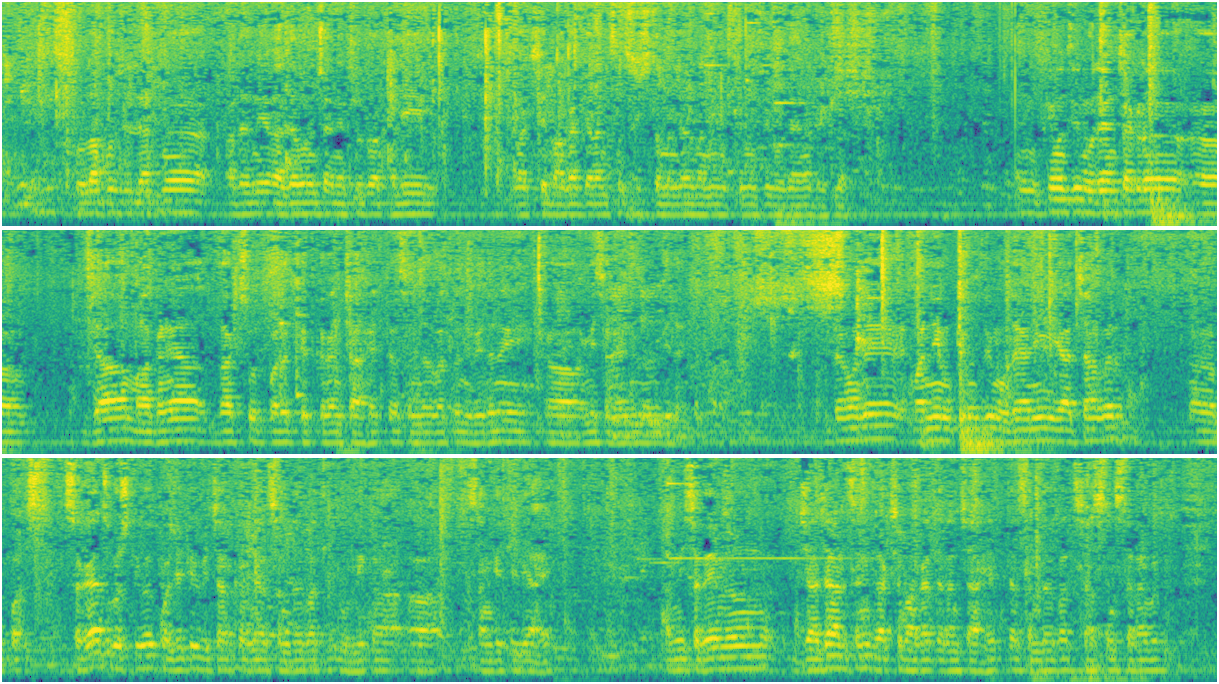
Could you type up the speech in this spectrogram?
सोलापूर जिल्ह्यातनं आदरणीय राजाभाऊंच्या नेतृत्वाखाली द्राक्षे बागायतदारांचं शिष्टमंडळ माननीय मुख्यमंत्री मोदयांना भेटलं. आणि मुख्यमंत्री मोदयांच्याकडं अं, ज्या मागण्या द्राक्ष उत्पादक शेतकऱ्यांच्या आहेत त्या संदर्भातलं निवेदनही आम्ही सगळ्यांनी मिळून दिलं त्यामध्ये माननीय मुख्यमंत्री मोदयांनी याच्यावर सगळ्याच गोष्टीवर पॉझिटिव्ह विचार करण्यासंदर्भातली भूमिका सांगितलेली आहे. आम्ही सगळे मिळून ज्या ज्या अडचणी द्राक्ष बागायतदारांच्या आहेत त्या संदर्भात शासन स्तरावर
